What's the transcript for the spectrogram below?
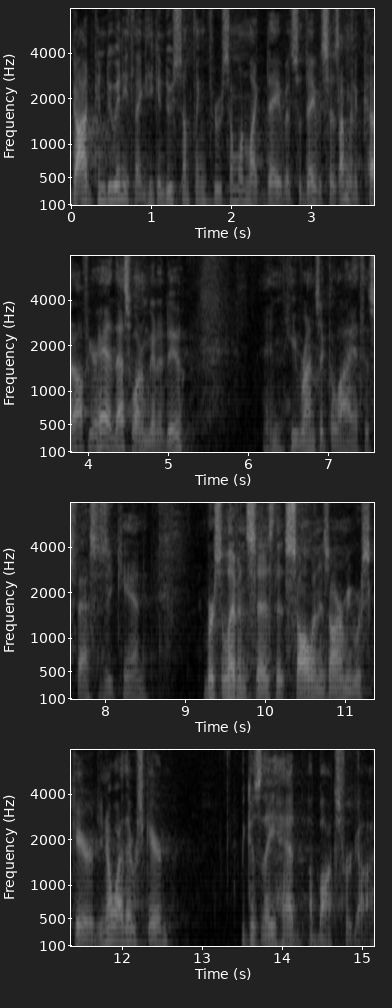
God can do anything. He can do something through someone like David. So David says, I'm going to cut off your head. That's what I'm going to do and he runs at Goliath as fast as he can. Verse 11 says that Saul and his army were scared. You know why they were scared? Because they had a box for God.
